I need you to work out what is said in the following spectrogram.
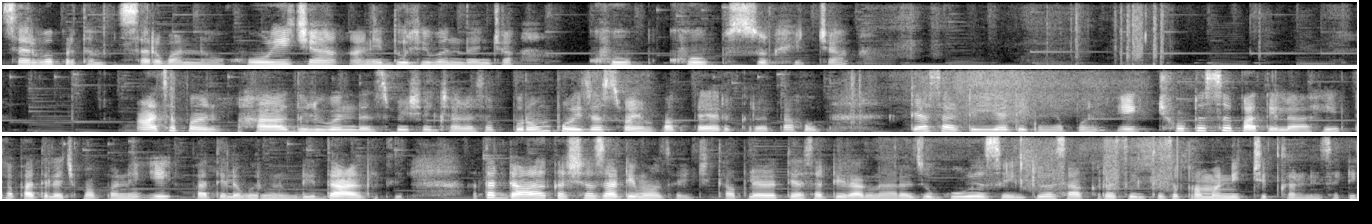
सर्वप्रथम सर्वांना होळीच्या आणि धुलीबंदनच्या खूप खूप शुभेच्छा. आज आपण हा धुलीवंदन स्पेशल छान असा पुरणपोळीचा स्वयंपाक तयार करत आहोत. त्यासाठी या ठिकाणी आपण एक छोटंसं पातेलं आहे. त्या पातेल्याच्या मापाने एक पातेलं भरून एवढी डाळ घेतली. आता डाळ कशासाठी मोजायची? तर आपल्याला त्यासाठी लागणारा जो गूळ असेल किंवा साखर असेल त्याचं प्रमाण निश्चित करण्यासाठी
